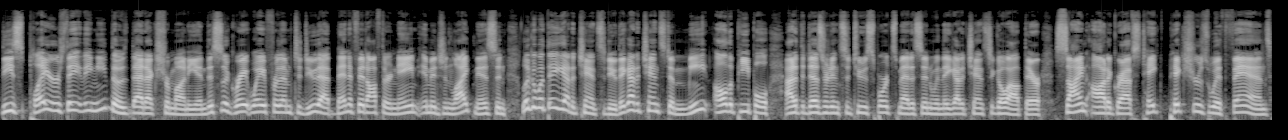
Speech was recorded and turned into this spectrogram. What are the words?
these players they, they need those that extra money, and this is a great way for them to do that, benefit off their name, image, and likeness. And look at what they got a chance to do. They got a chance to meet all the people out at the Desert Institute of Sports Medicine when they got a chance to go out there, sign autographs, take pictures with fans,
